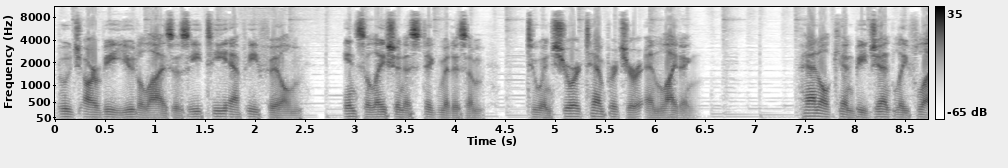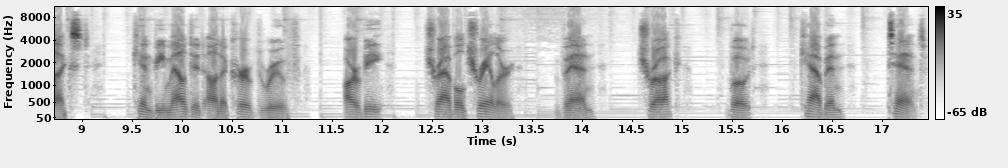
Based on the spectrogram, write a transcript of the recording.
BougeRV utilizes ETFE film, insulation astigmatism, to ensure temperature and lighting. Panel can be gently flexed, can be mounted on a curved roof, RV, travel trailer, van, truck, boat, cabin, tent.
